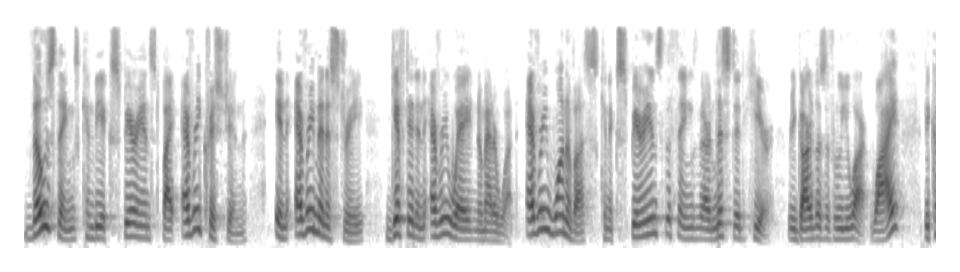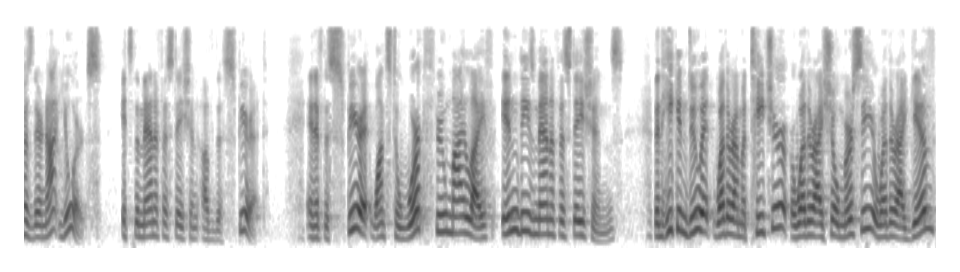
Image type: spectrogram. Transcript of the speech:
those things can be experienced by every Christian in every ministry, gifted in every way, no matter what. Every one of us can experience the things that are listed here regardless of who you are. Why? Because they're not yours. It's the manifestation of the Spirit. And if the Spirit wants to work through my life in these manifestations, then He can do it whether I'm a teacher or whether I show mercy or whether I give.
